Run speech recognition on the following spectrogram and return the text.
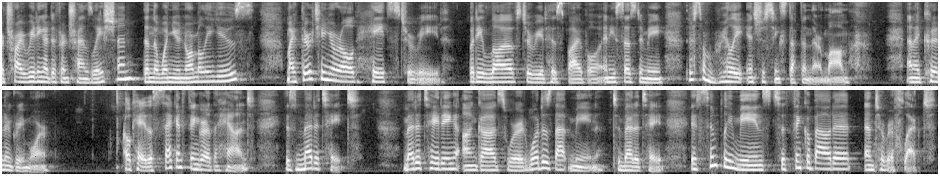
or try reading a different translation than the one you normally use. My 13 year old hates to read but he loves to read his Bible. And he says to me, There's some really interesting stuff in there, Mom. And I couldn't agree more. Okay, the second finger of the hand is meditate. Meditating on God's word. What does that mean to meditate? It simply means to think about it and to reflect,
